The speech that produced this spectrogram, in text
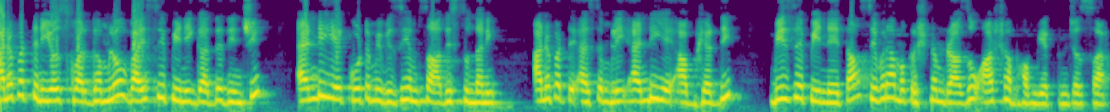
అనపర్తి నియోజకవర్గంలో వైసీపీని గద్దెదించి ఎన్డీఏ కూటమి విజయం సాధిస్తుందని అనపర్తి అసెంబ్లీ ఎన్డీఏ అభ్యర్థి బీజేపీ నేత శివరామకృష్ణంరాజు ఆశాభావం వ్యక్తం చేశారు.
